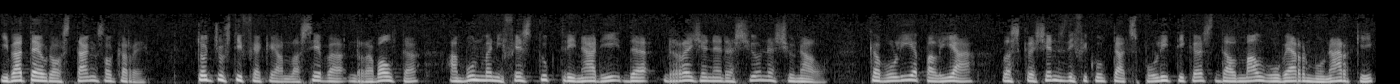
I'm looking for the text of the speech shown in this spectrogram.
i va treure els tancs al carrer, tot justificant la seva revolta amb un manifest doctrinari de regeneració nacional que volia pal·liar les creixents dificultats polítiques del mal govern monàrquic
